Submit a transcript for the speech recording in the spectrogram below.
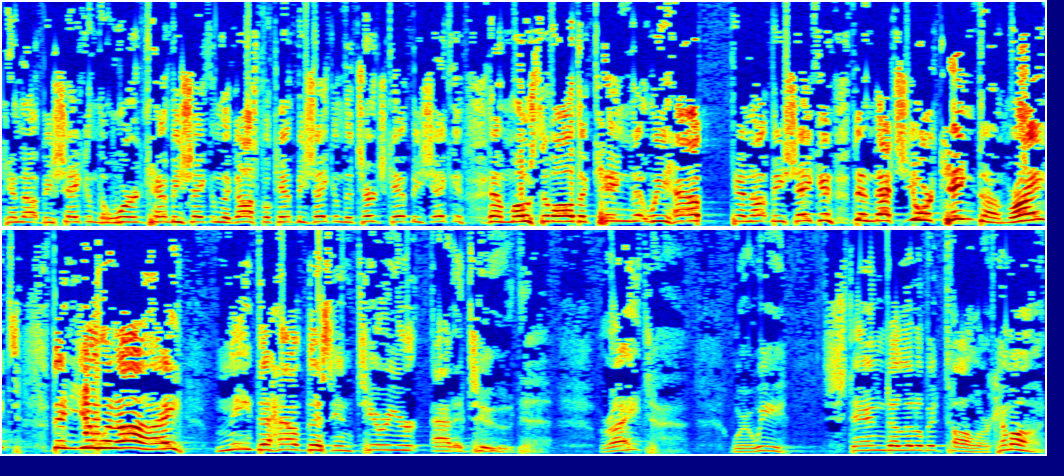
cannot be shaken, the word can't be shaken, the gospel can't be shaken, the church can't be shaken, and most of all, the king that we have cannot be shaken, then that's your kingdom, right? Then you and I need to have this interior attitude, right? Where we stand a little bit taller. Come on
